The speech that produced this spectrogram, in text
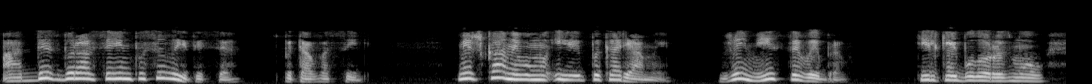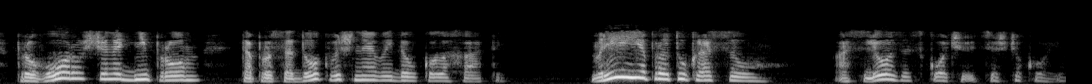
А де збирався він поселитися? Спитав Василь. Між Каневом і пекарями. Вже й місце вибрав. Тільки й було розмов про гору, що над Дніпром, та про садок вишневий довкола хати. Мріє про ту красу, а сльози скочуються щокою.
